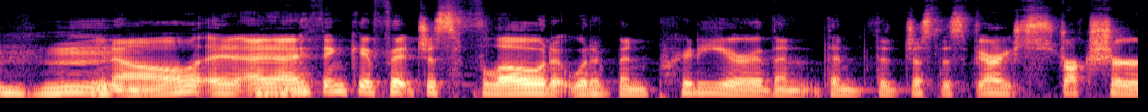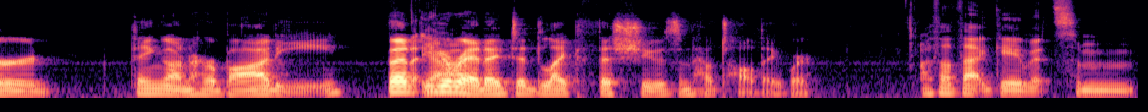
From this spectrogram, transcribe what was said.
Mm-hmm. You know? And, and I think if it just flowed it would have been prettier than than the, just this very structured thing on her body. But Yeah. you're right, I did like the shoes and how tall they were. I thought that gave it some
